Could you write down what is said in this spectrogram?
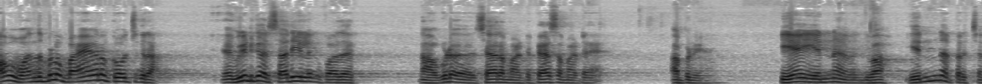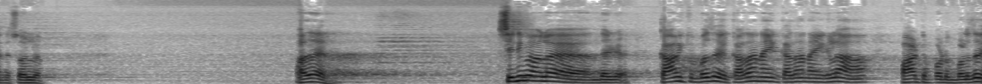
அவன் வந்த பிள்ளை பயங்கர கோச்சுக்கிறான் என் வீட்டுக்கார் சரியில்லைங்க ஃபாதர் நான் கூட சேர மாட்டேன் பேச மாட்டேன் அப்படி ஏன் என்ன வா. என்ன பிரச்சனை சொல்லு. அதர் சினிமாவில் இந்த காமிக்கும்போது கதாநாயகன் கதாநாயகிலாம் பாட்டு போடும் பொழுது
